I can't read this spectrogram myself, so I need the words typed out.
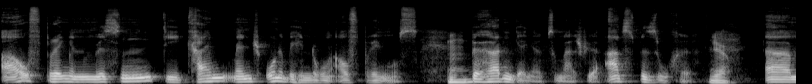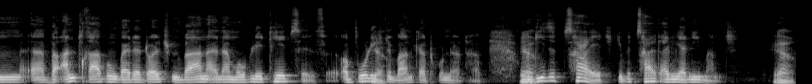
aufbringen müssen, die kein Mensch ohne Behinderung aufbringen muss. Mhm. Behördengänge zum Beispiel, Arztbesuche. Ja. Ähm, äh, Beantragung bei der Deutschen Bahn einer Mobilitätshilfe, obwohl ich ja. eine Bahncard 100 habe. Ja. Und diese Zeit, die bezahlt einem ja niemand. Ja.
